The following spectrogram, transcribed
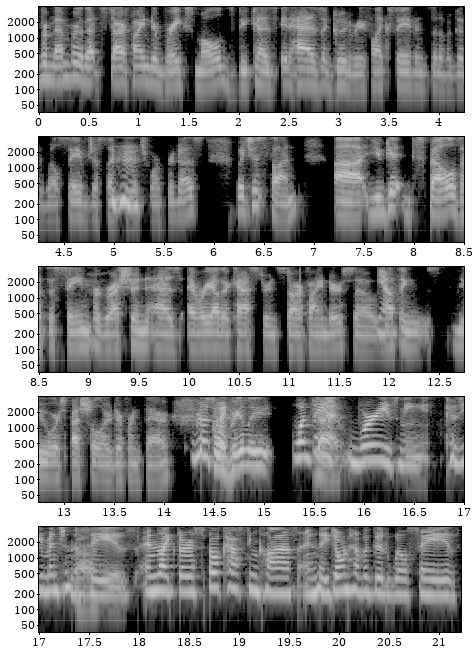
remember that Starfinder breaks molds because it has a good reflex save instead of a good will save, just like Mhm. the Witch Warper does, which is fun. Uh, you get spells at the same progression as every other caster in Starfinder, so Yeah. nothing's new or special or different there. Real so quick, really, one thing go that worries me because you mentioned the Uh-huh. saves and like they're a spellcasting class and they don't have a good will save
